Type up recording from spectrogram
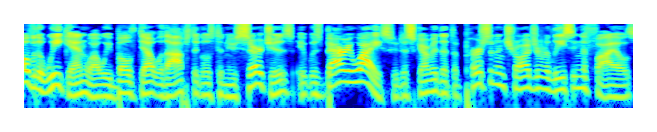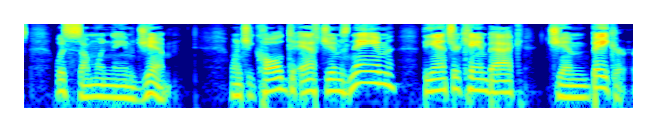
Over the weekend, while we both dealt with obstacles to new searches, it was Bari Weiss who discovered that the person in charge of releasing the files was someone named Jim. When she called to ask Jim's name, the answer came back Jim Baker.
